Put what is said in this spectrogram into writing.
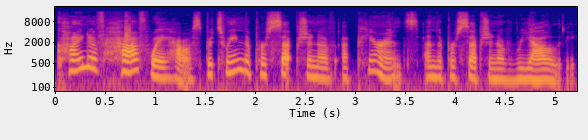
kind of halfway house between the perception of appearance and the perception of reality.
